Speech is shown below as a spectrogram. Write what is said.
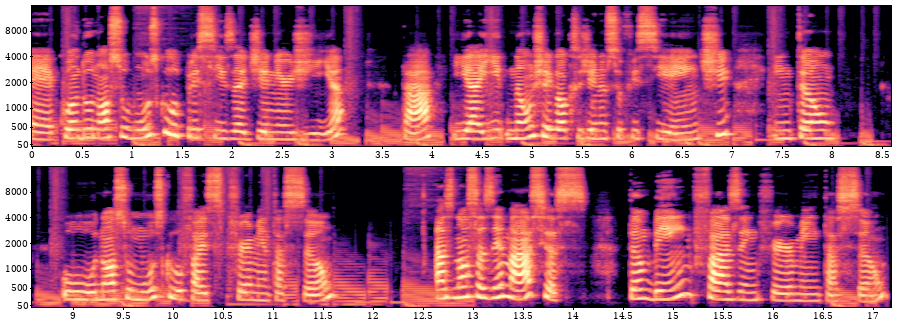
é, quando o nosso músculo precisa de energia, tá? E aí não chega oxigênio suficiente, então o nosso músculo faz fermentação. As nossas hemácias também fazem fermentação,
